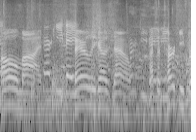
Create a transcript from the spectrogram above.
Oh my. Turkey baby. Barely goes down. Turkey, That's a turkey for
